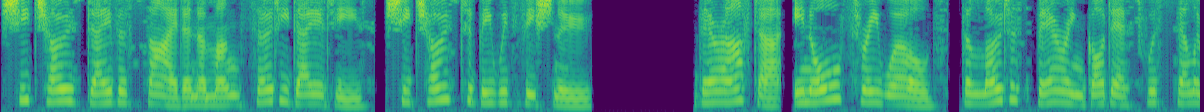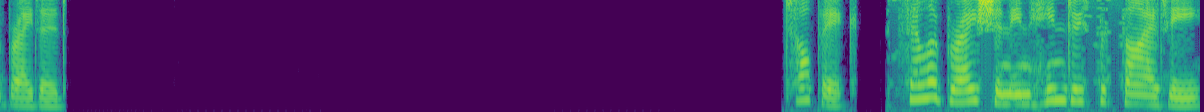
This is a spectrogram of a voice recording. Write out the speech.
She chose Deva's side and among thirty deities, she chose to be with Vishnu. Thereafter, in all three worlds, the lotus-bearing goddess was celebrated. Topic: Celebration in Hindu society.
